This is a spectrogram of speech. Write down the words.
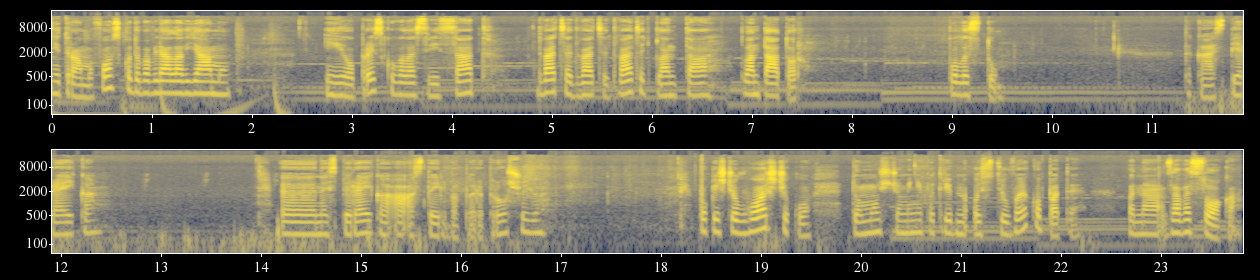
Нітроамофоску додавала в яму і оприскувала свій сад 20-20-20 планта, плантатор по листу. Така спірейка. Е, не спірейка, а астильба, перепрошую. Поки що в горщику, тому що мені потрібно ось цю викопати, вона зависока.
